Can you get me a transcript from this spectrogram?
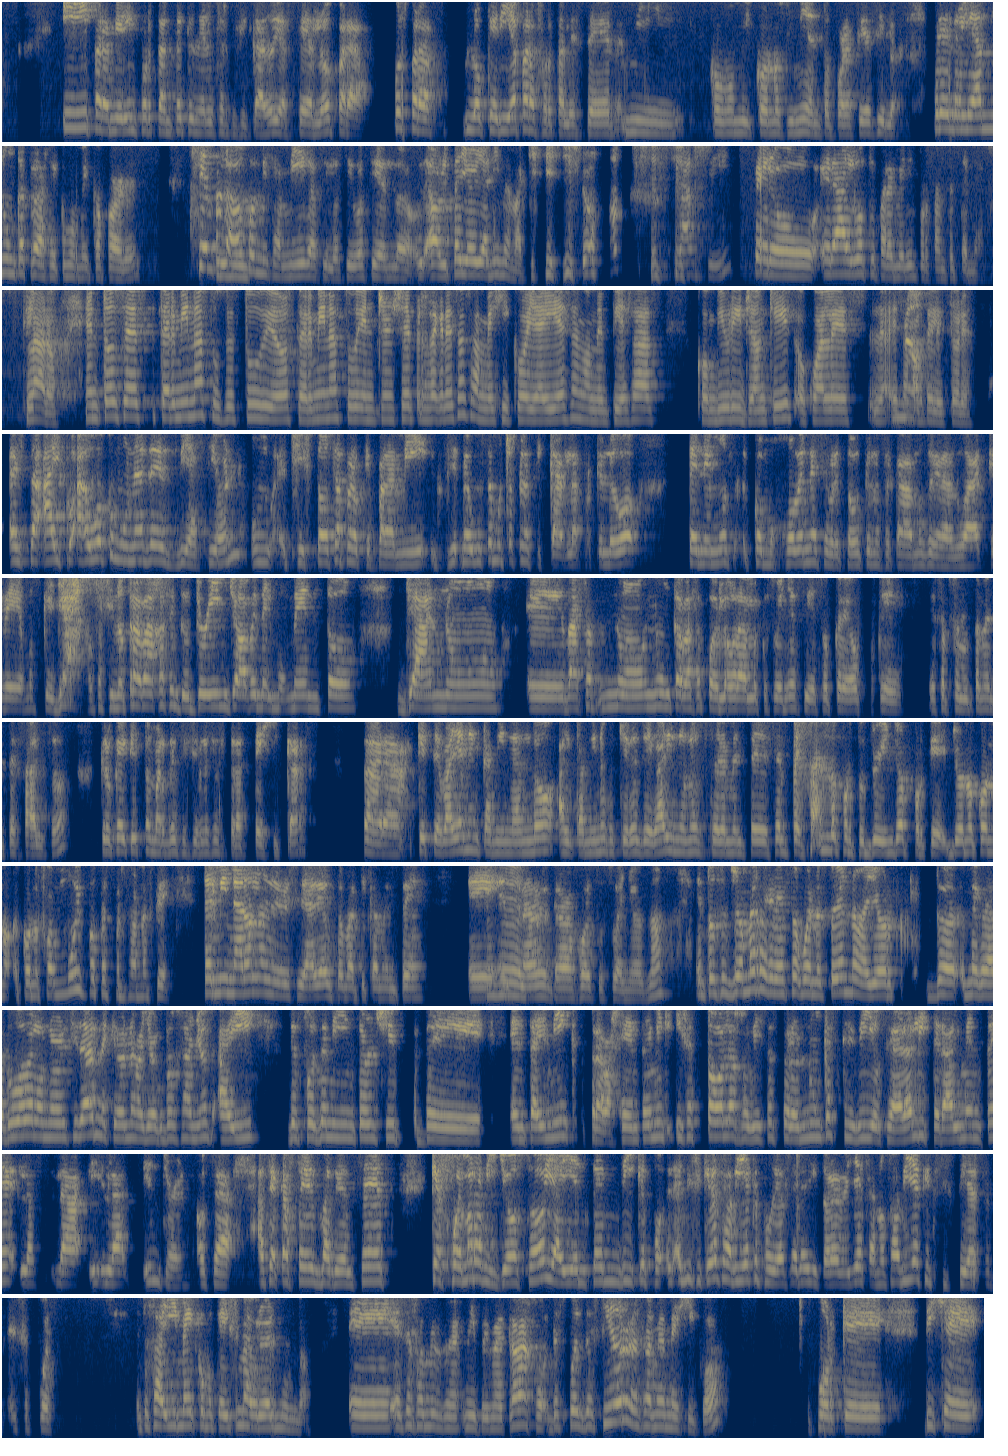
Y para mí era importante tener el certificado y hacerlo para pues para, lo quería para fortalecer mi, como mi conocimiento, por así decirlo. Pero en realidad nunca trabajé como makeup artist. Siempre lo hago con mis amigas y lo sigo haciendo. Ahorita yo ya ni me maquillo, casi, pero era algo que para mí era importante tener. Claro. Entonces, terminas tus estudios, terminas tu internship, regresas a México y ahí es en donde empiezas con Beauty Junkies o cuál es esa parte de la historia? Está, hay, hubo como una desviación un, chistosa, pero que para mí me gusta mucho platicarla porque luego tenemos como jóvenes, sobre todo que nos acabamos de graduar, creemos que ya, o sea, si no trabajas en tu dream job en el momento, ya no eh, vas a, no, nunca vas a poder lograr lo que sueñas y eso creo que es absolutamente falso. Creo que hay que tomar decisiones estratégicas para que te vayan encaminando al camino que quieres llegar y no necesariamente es empezando por tu dream job, porque yo no conozco a muy pocas personas que terminaron la universidad y automáticamente eh, entraron en el trabajo de sus sueños, ¿no? Entonces yo me regreso, bueno, estoy en Nueva York, me gradúo de la universidad, me quedo en Nueva York dos años, ahí después de mi internship de, en Timing, trabajé en Timing, hice todas las revistas, pero nunca escribí, o sea, era literalmente la, la intern, o sea, hacía cafés, barría el set, que fue maravilloso y ahí entendí que ni siquiera sabía que podía ser editora de belleza, no sabía que existía ese, ese puesto. Entonces ahí me, como que ahí se me abrió el mundo. Eh, ese fue mi, primer trabajo. Después decido regresarme a México porque dije,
